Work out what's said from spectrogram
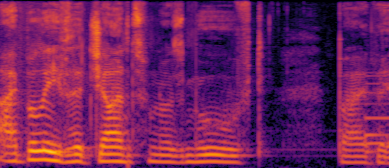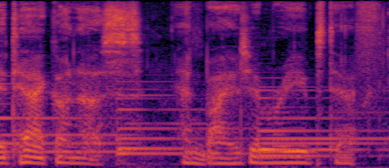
I believe that Johnson was moved by the attack on us and by Jim Reeb's death.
